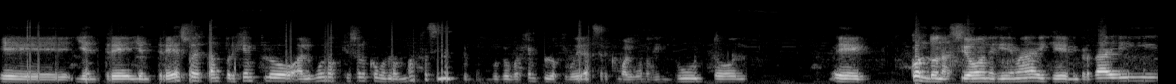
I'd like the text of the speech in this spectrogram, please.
Eh, y entre y entre esos están, por ejemplo, algunos que son como los más fáciles, porque por ejemplo los que pudieran ser como algunos indultos, eh, condonaciones y demás, y que en verdad ahí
